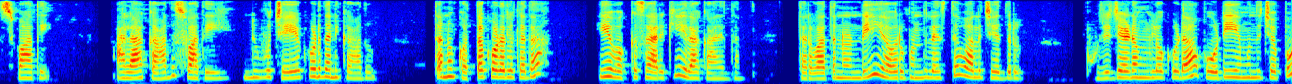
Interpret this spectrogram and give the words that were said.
స్వాతి. అలా కాదు స్వాతి నువ్వు చేయకూడదని కాదు. తను కొత్త కోడలు కదా ఈ ఒక్కసారికి ఇలా కానిద్దాం. తర్వాత నుండి ఎవరు ముందు లేస్తే వాళ్ళు చేదురు. పూజ చేయడంలో కూడా పోటీ ఏముంది చెప్పు?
